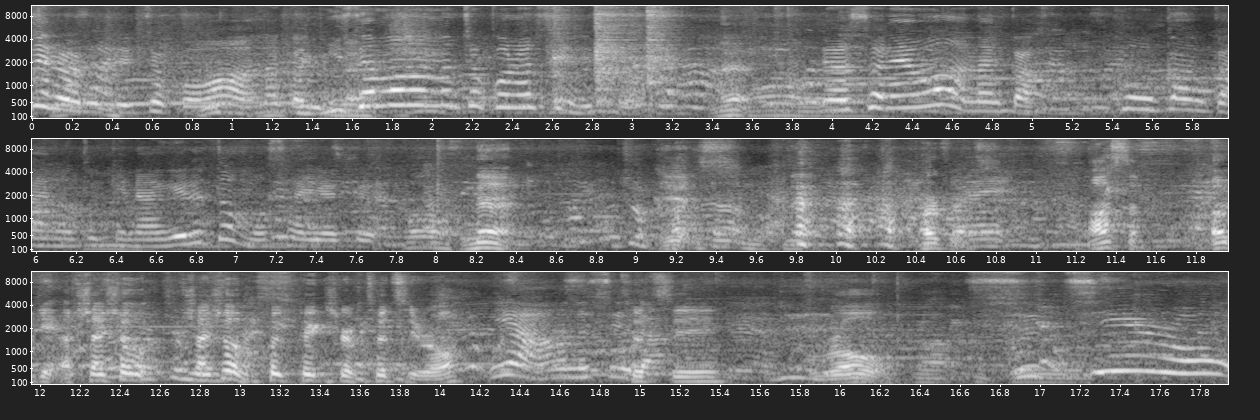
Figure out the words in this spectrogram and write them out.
チロールっていうチョコはなんか偽物のチョコらしいんですよ。ね。でもそれをなんか交換会の時にあげるともう最悪。ね Yes. Perfect. Awesome. Okay, uh, should I show should I show a quick picture of Tootsie Roll? Yeah, I want to see that. Tootsie Roll. Tootsie Roll.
